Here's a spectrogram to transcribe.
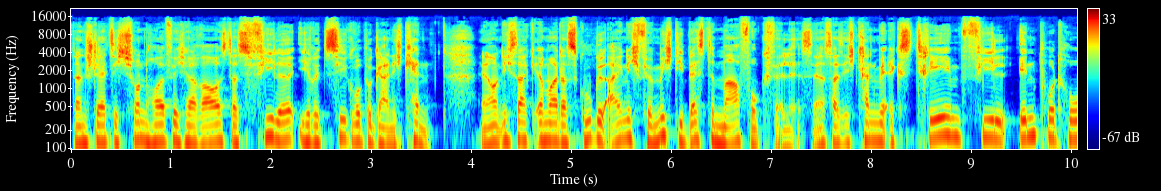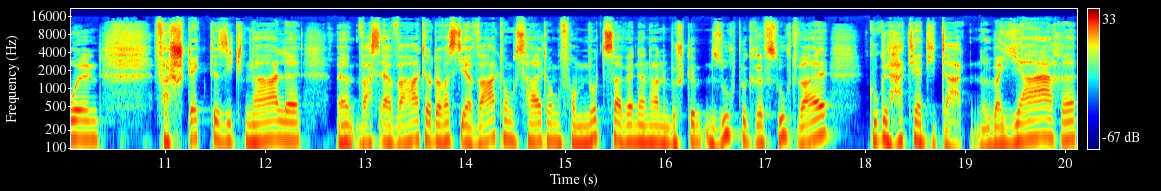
dann stellt sich schon häufig heraus, dass viele ihre Zielgruppe gar nicht kennen. Ja, und ich sage immer, dass Google eigentlich für mich die beste Marfo-Quelle ist. Das heißt, ich kann mir extrem viel Input holen, versteckte Signale, äh, was erwartet oder was die Erwartungshaltung vom Nutzer, wenn er nach einem bestimmten Suchbegriff sucht, weil Google hat ja die Daten über Jahre,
